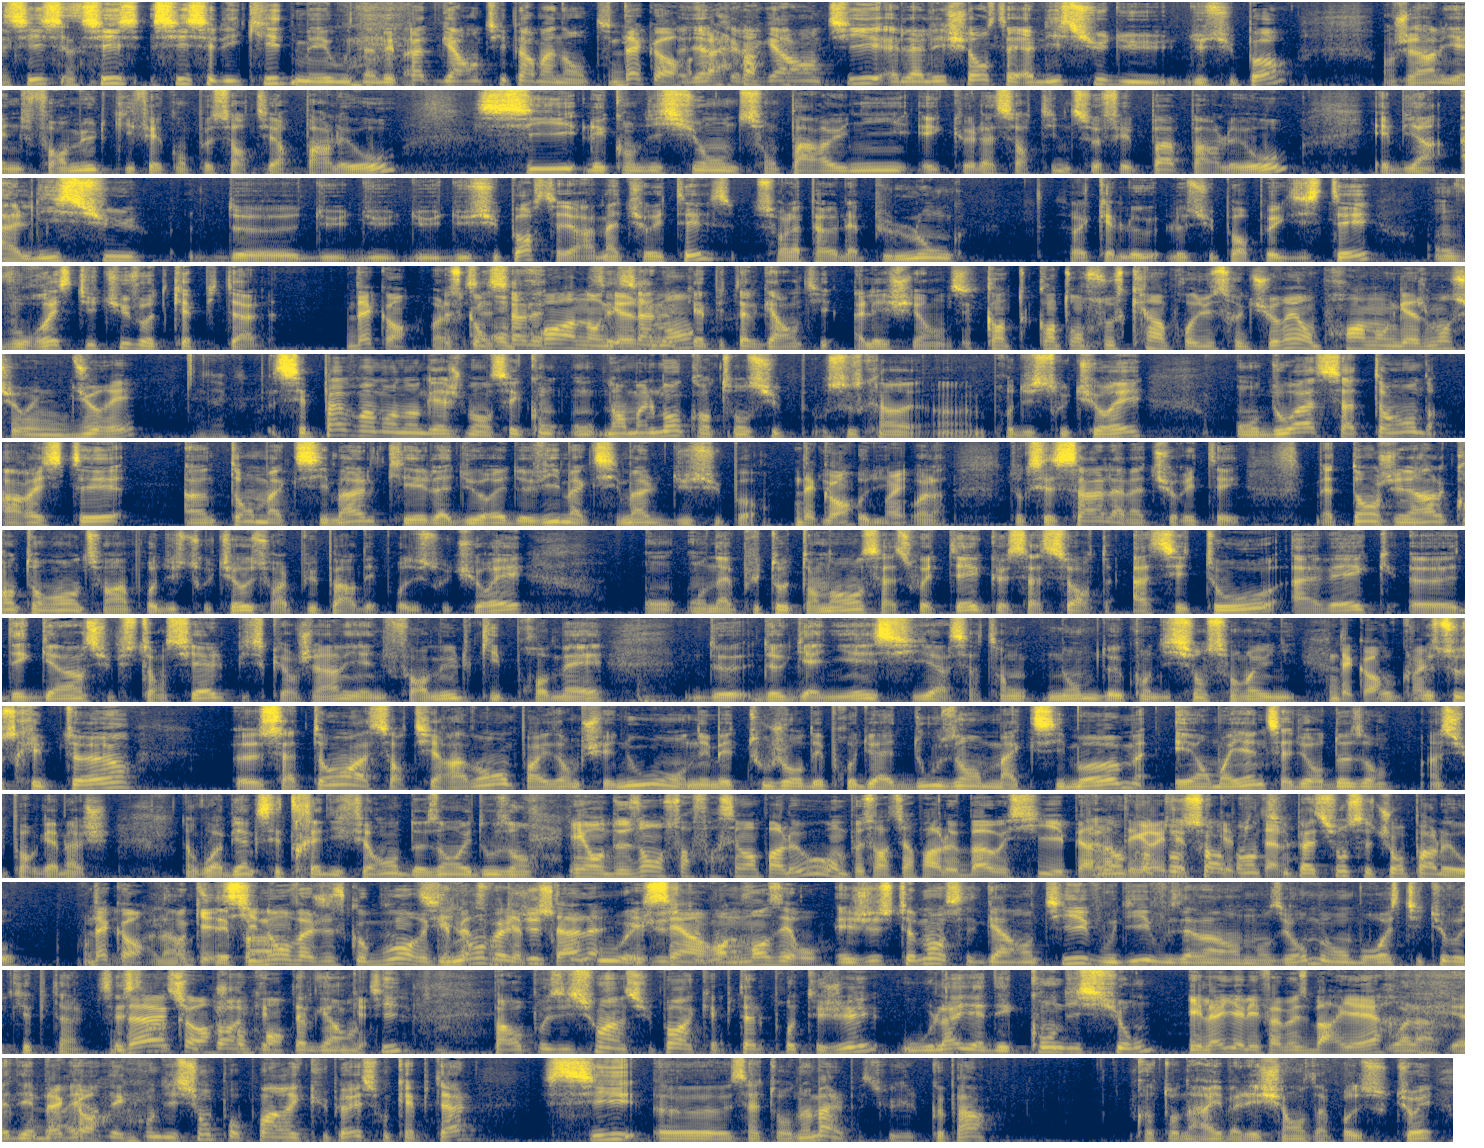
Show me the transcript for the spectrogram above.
Si, si, si c'est liquide, mais vous n'avez pas de garantie permanente. D'accord. C'est-à-dire que la garantie, elle a l'échéance à l'issue du, du support. En général, il y a une formule qui fait qu'on peut sortir par le haut. Si les conditions ne sont pas réunies et que la sortie ne se fait pas par le haut, eh bien, à l'issue du, du- du- du support, c'est-à-dire à maturité, sur la période la plus longue sur laquelle le, le support peut exister, on vous restitue votre capital. D'accord. Voilà. Parce qu'on le- prend un C'est ça engagement. le capital garanti à l'échéance. Quand, quand on souscrit un produit structuré, on prend un engagement sur une durée. c'est pas vraiment un engagement. C'est qu'on on- normalement quand on souscrit un, un produit structuré, on doit s'attendre à rester un temps maximal qui est la durée de vie maximale du support. du D'accord, produit. oui. Voilà. Donc c'est ça la maturité. Maintenant, en général, quand on rentre sur un produit structuré ou sur la plupart des produits structurés, on, on a plutôt tendance à souhaiter que ça sorte assez tôt avec euh, des gains substantiels, puisqu'en général, il y a une formule qui promet de, de gagner si un certain nombre de conditions sont réunies. D'accord. Donc ouais. le souscripteur euh, s'attend à sortir avant. Par exemple, chez nous, on émet toujours des produits à 12 ans maximum et en moyenne, ça dure 2 ans, un support gamache. Donc on voit bien que c'est très différent, 2 ans et 12 ans. Et en deux ans, on sort forcément par le haut ou on peut sortir par le bas aussi et perdre Alors, quand on sort par anticipation, c'est toujours par le haut. D'accord. Ok. Sinon, pas- on va jusqu'au bout, on récupère Sinon, on son capital bout, et et c'est un rendement zéro. Et justement, cette garantie vous dit vous avez un rendement zéro, mais on vous restitue votre capital. C'est ça un support à capital garanti, par opposition à un support à capital protégé, où là, il y a des conditions Et là, il y a les fameuses barrières. Voilà, il y a des barrières, des conditions pour pouvoir récupérer son capital si euh, ça tourne mal. Parce que quelque part, quand on arrive à l'échéance d'un produit structuré,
